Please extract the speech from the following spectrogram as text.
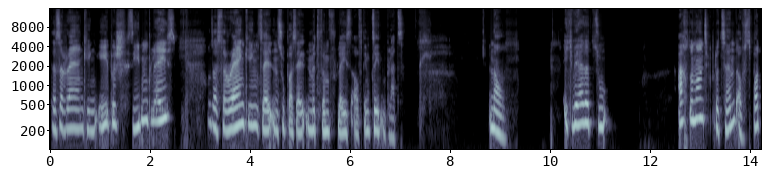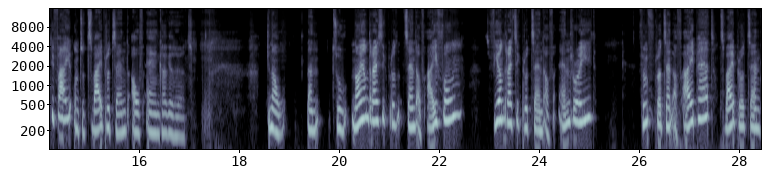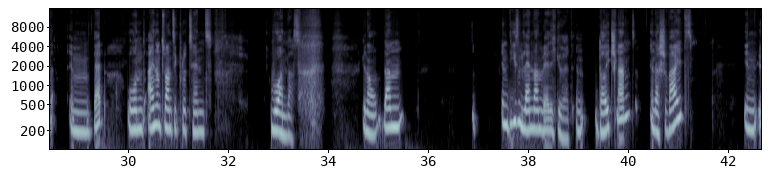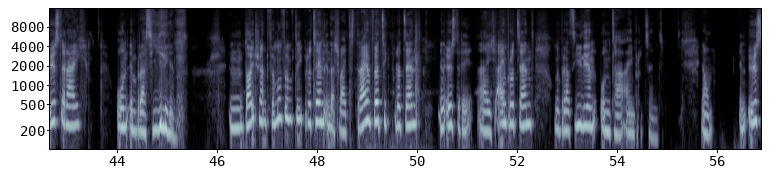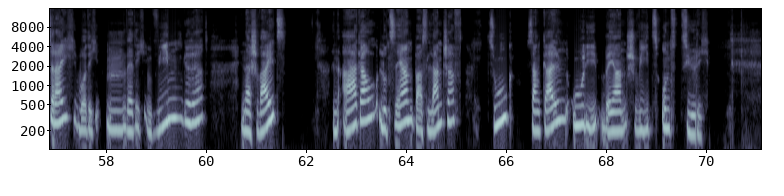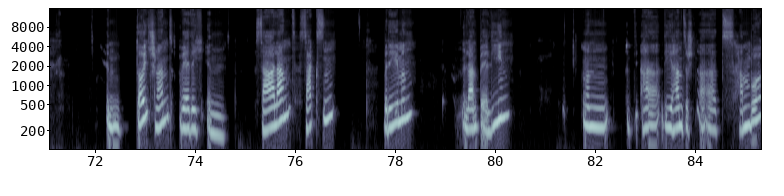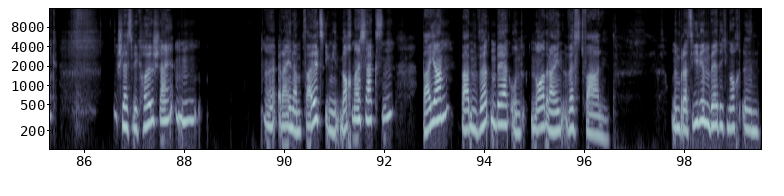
Das Ranking Episch 7 Plays. Und das Ranking Selten Super Selten mit 5 Plays auf dem 10. Platz. Genau. Ich werde zu 98% auf Spotify und zu 2% auf Anchor gehört. Genau. Dann zu 39% auf iPhone, 34% auf Android, 5% auf iPad, 2% im Web und 21% woanders. Genau. Dann in diesen Ländern werde ich gehört. In Deutschland, in der Schweiz, in Österreich und in Brasilien. In Deutschland 55%, in der Schweiz 43%, in Österreich 1% und in Brasilien unter 1%. Genau. In Österreich wurde ich, mh, hm, werde ich in Wien gehört, in der Schweiz, in Aargau, Luzern, Basel-Landschaft, Zug, St. Gallen, Uri, Bern, Schwyz und Zürich. In Deutschland werde ich in Saarland, Sachsen, Bremen, Land Berlin, die Hansestadt Hamburg, Schleswig-Holstein, äh, Rheinland-Pfalz, irgendwie nochmal Sachsen, Bayern, Baden-Württemberg und Nordrhein-Westfalen. Und in Brasilien werde ich noch in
